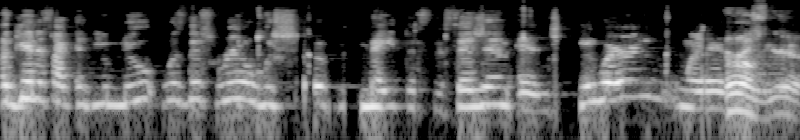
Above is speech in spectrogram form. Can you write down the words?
again, it's like if you knew it was this real, we should have made this decision in January when Early, yeah.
